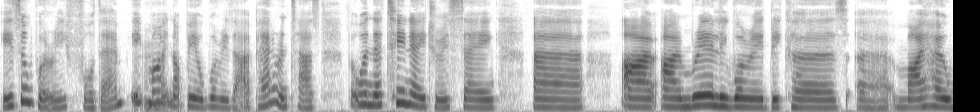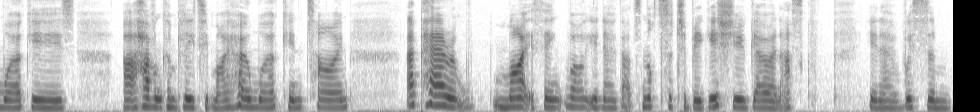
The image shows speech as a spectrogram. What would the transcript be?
is a worry for them, it might not be a worry that a parent has, but when their teenager is saying, uh, I, I'm really worried because uh, my homework is, I haven't completed my homework in time. A parent might think, well, you know, that's not such a big issue. Go and ask, you know, with some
